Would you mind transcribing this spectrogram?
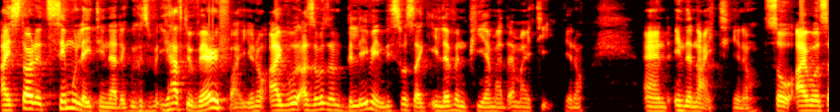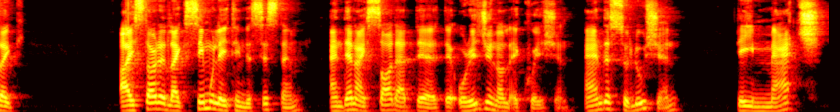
I started simulating that because you have to verify. You know, I as I wasn't believing this was like 11 p.m. at MIT. You know, and in the night. You know, so I was like I started like simulating the system, and then I saw that the, the original equation and the solution they match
